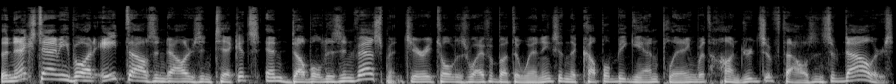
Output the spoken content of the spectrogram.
the next time he bought $8000 in tickets and doubled his investment jerry told his wife about the winnings and the couple began playing with hundreds of thousands of dollars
